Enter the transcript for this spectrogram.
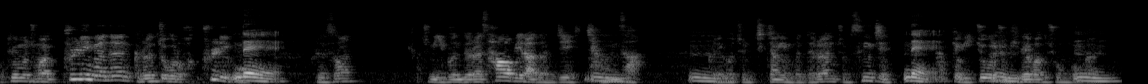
어떻게 보면 정말 풀리면은 그런 쪽으로 확 풀리고 네. 그래서 좀 이분들은 사업이라든지 장사 음, 그리고 좀 직장인분들은 좀 승진 네. 합격 이쪽으로 좀 음. 기대해봐도 좋은 건가요? 음,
